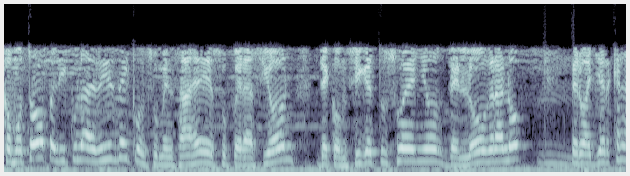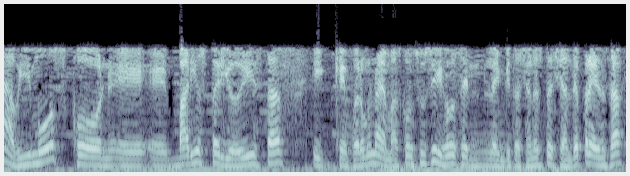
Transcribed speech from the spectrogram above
Como toda película de Disney, con su mensaje de superación, de consigue tus sueños, de lógralo. Mm. Pero ayer que la vimos con eh, eh, varios periodistas y que fueron además con sus hijos en la invitación especial de prensa,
